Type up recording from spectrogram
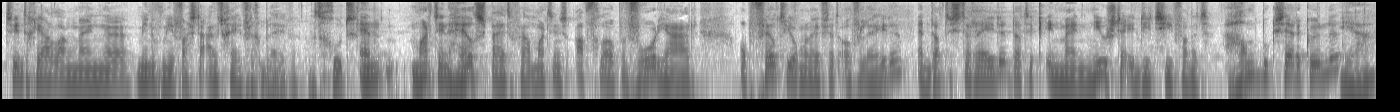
twintig jaar lang mijn eh, min of meer vaste uitgever gebleven. Wat goed. En Martin, heel spijtig verhaal. Martin is afgelopen voorjaar op veel te jonge leeftijd overleden. En dat is de reden dat ik in mijn nieuwste editie van het handboek Sterrenkunde Ja.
